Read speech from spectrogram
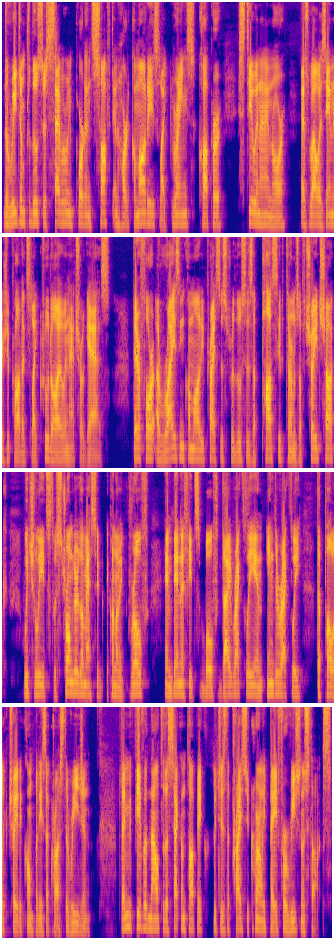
The region produces several important soft and hard commodities like grains, copper, steel, and iron ore, as well as energy products like crude oil and natural gas. Therefore, a rise in commodity prices produces a positive terms of trade shock, which leads to stronger domestic economic growth and benefits both directly and indirectly the public traded companies across the region. Let me pivot now to the second topic, which is the price you currently pay for regional stocks.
